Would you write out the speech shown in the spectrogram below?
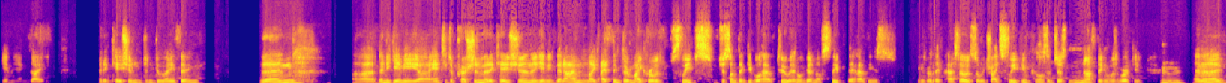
he gave me anxiety medication. Didn't do anything. Then uh, then he gave me uh, antidepressant medication. He gave me. Then I'm like, I think they're micro sleeps, which is something people have too. They don't get enough sleep. They have these things where they pass out. So we tried sleeping pills, and just nothing was working. Mm. And then I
